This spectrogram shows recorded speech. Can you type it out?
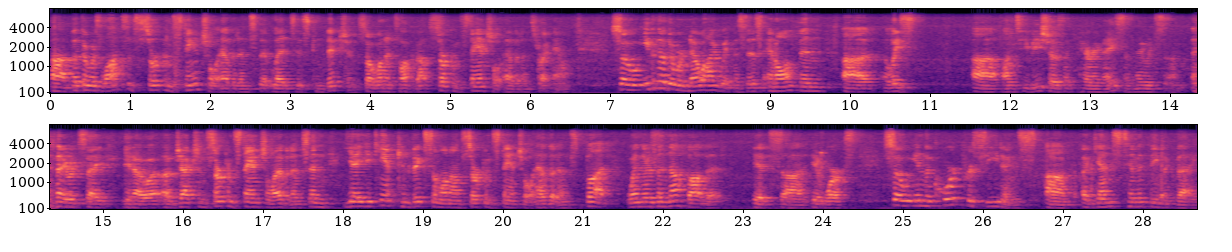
Uh, but there was lots of circumstantial evidence that led to his conviction. So I want to talk about circumstantial evidence right now. So even though there were no eyewitnesses, and often, uh, at least uh, on TV shows like Perry Mason, they would um, they would say, you know, uh, objection, circumstantial evidence, and yeah, you can't convict someone on circumstantial evidence, but when there's enough of it, it's uh, it works. So in the court proceedings um, against Timothy McVeigh,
